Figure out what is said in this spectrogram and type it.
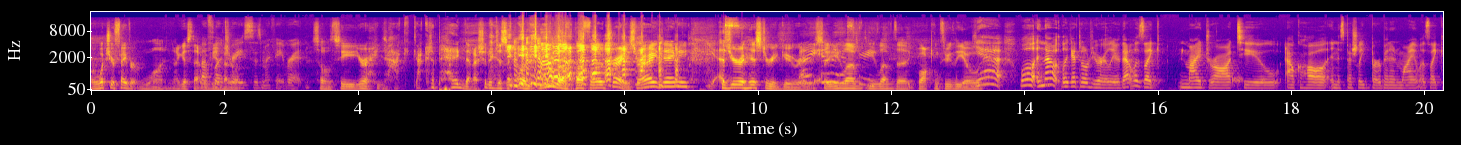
Or what's your favorite one? I guess that would be Buffalo a better one. Trace is my favorite. So see, you're I, I could have pegged that. I should have just said, "Oh, you love Buffalo Trace, right, Jamie? Because Yes. you're a history guru, I so you love history- you love the walking through the old. Yeah. Well, and that, like I told you earlier, that was like my draw to alcohol and especially bourbon and wine was like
